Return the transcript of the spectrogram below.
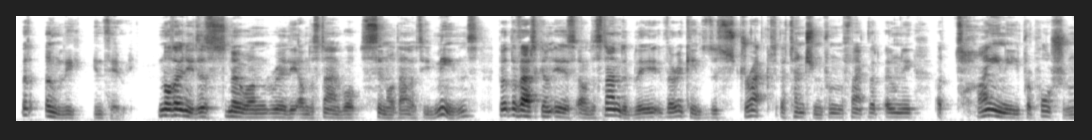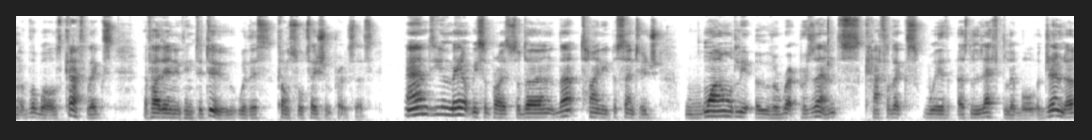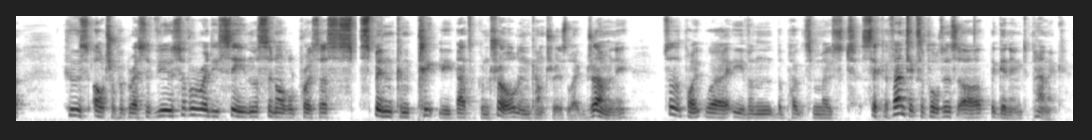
But only in theory. Not only does no one really understand what synodality means, but the Vatican is understandably very keen to distract attention from the fact that only a tiny proportion of the world's Catholics have had anything to do with this consultation process. And you may not be surprised to learn that tiny percentage wildly overrepresents Catholics with a left liberal agenda whose ultra progressive views have already seen the synodal process spin completely out of control in countries like Germany, to the point where even the Pope's most sycophantic supporters are beginning to panic.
